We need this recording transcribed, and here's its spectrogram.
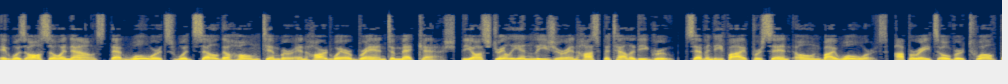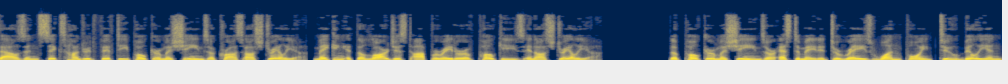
It was also announced that Woolworths would sell the home timber and hardware brand to Metcash, the Australian leisure and hospitality group, 75% owned by Woolworths, operates over 12,650 poker machines across Australia, making it the largest operator of pokies in Australia. The poker machines are estimated to raise $1.2 billion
